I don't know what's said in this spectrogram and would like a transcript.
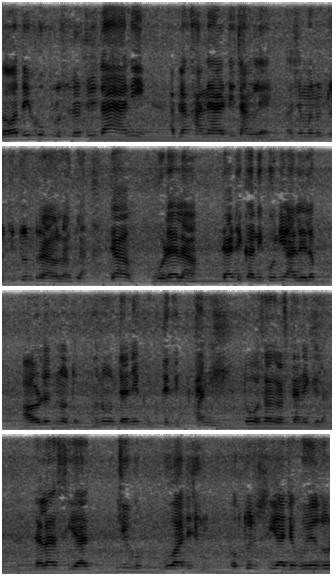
गवतही खूप लुसलुशीत आहे आणि आपल्या खाण्यासाठी चांगले आहे. असे म्हणून तो तिथून राहावा लागला. त्या घोड्याला त्या ठिकाणी कोणी आलेलं आवडत नव्हतं. म्हणून त्याने कृत्य केली आणि तो असाच रस्त्याने गेला. त्याला सिंहाची गु गुहा दिसली. मग तो सिंहाच्या गुहेजवळ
